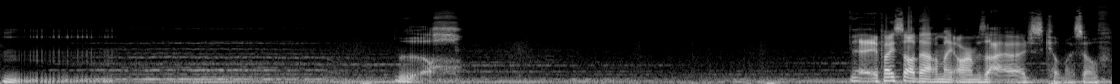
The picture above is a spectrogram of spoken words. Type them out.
Hmm. Ugh. If I saw that on my arms, I, I'd just kill myself.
